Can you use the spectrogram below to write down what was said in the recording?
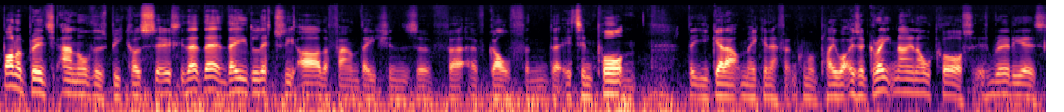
Bonar Bridge and others, because seriously, they're, they're, they literally are the foundations of, uh, of golf, and it's important that you get out and make an effort and come and play what is a great nine-hole course. It really is.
